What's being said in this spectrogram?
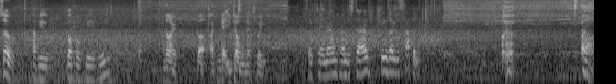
So, have you got what we agreed? No, but I can get you double next week. It's okay, man. I understand. Things like this happen. Oh.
